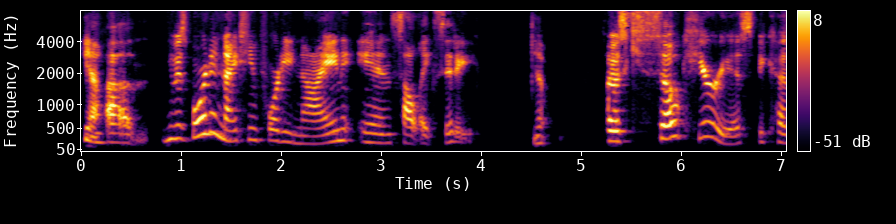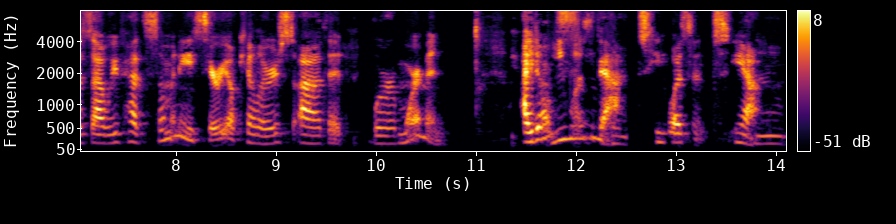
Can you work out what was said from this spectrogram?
Yeah. Um, he was born in 1949 in Salt Lake City. Yep. I was so curious because uh, we've had so many serial killers uh, that were Mormon. I don't He see wasn't that. He wasn't. Yeah. No.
